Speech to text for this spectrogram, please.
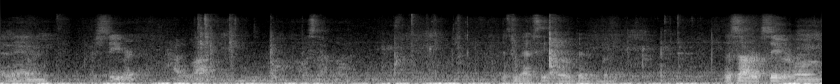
And then receiver, how do I? What's that look? It's messy a little bit, but this is our receiver room.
